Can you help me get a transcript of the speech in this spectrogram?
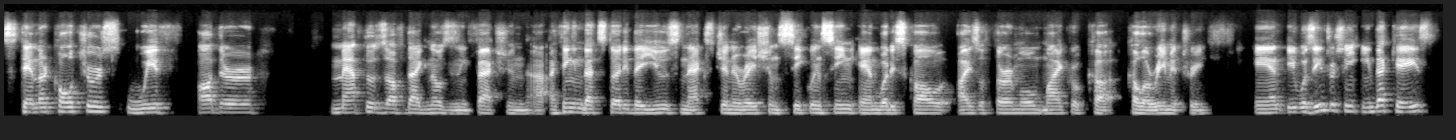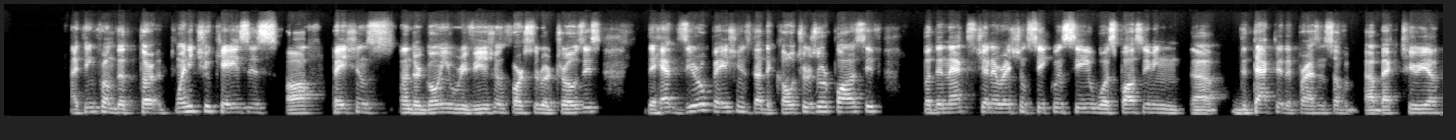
standard cultures with other methods of diagnosis infection. Uh, I think in that study they use next generation sequencing and what is called isothermal microcalorimetry. And it was interesting in that case, I think from the 22 cases of patients undergoing revision for pseudoarthrosis, they had zero patients that the cultures were positive, but the next generation sequencing was positive in, uh, detected the presence of a bacteria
